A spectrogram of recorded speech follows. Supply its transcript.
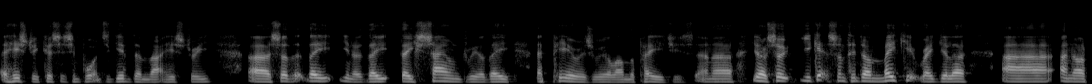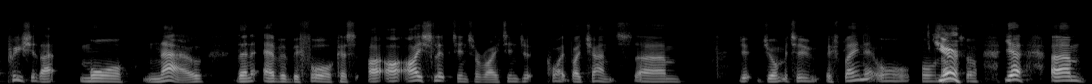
a history because it's important to give them that history uh, so that they you know they they sound real they appear as real on the pages. And uh you know so you get something done make it regular uh and i appreciate that more now than ever before because I, I, I slipped into writing quite by chance um do, you want me to explain it or or Sure. so yeah um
